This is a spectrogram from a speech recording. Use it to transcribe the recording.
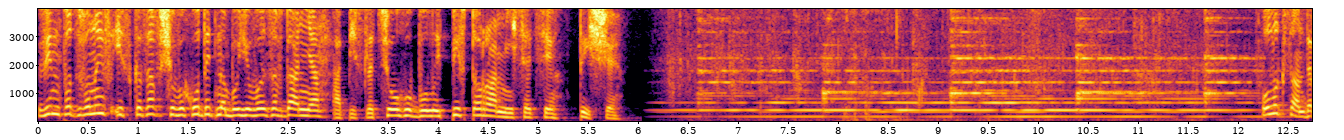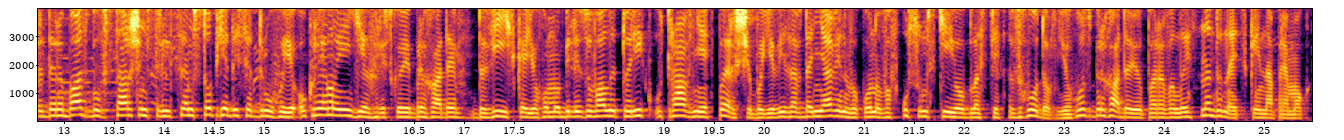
Він подзвонив і сказав, що виходить на бойове завдання. А після цього були півтора місяці тиші. Олександр Дерибас був старшим стрільцем 152-ї окремої єгерської бригади. До війська його мобілізували торік у травні. Перші бойові завдання він виконував у Сумській області. Згодом його з бригадою перевели на Донецький напрямок.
